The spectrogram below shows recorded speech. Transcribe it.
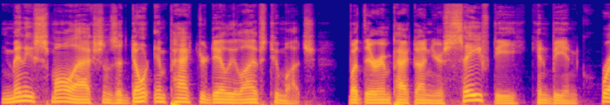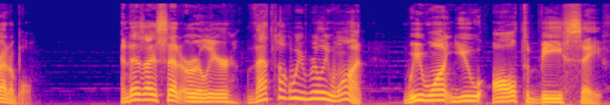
many small actions that don't impact your daily lives too much, but their impact on your safety can be incredible. And as I said earlier, that's all we really want. We want you all to be safe.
